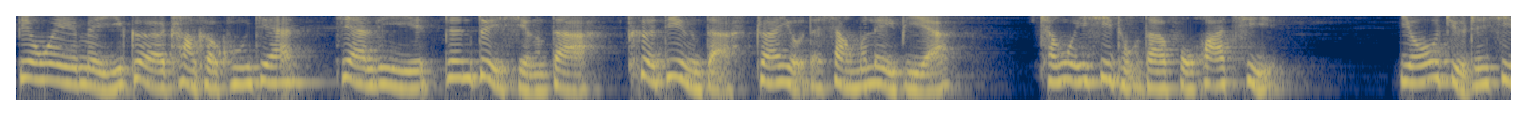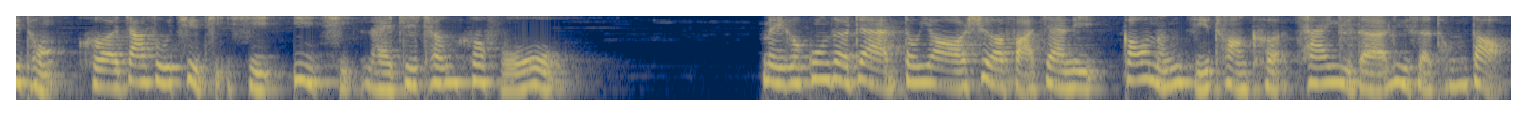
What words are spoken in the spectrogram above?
并为每一个创客空间建立针对型的、特定的、专有的项目类别，成为系统的孵化器，由矩阵系统和加速器体系一起来支撑和服务。每个工作站都要设法建立高能级创客参与的绿色通道。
